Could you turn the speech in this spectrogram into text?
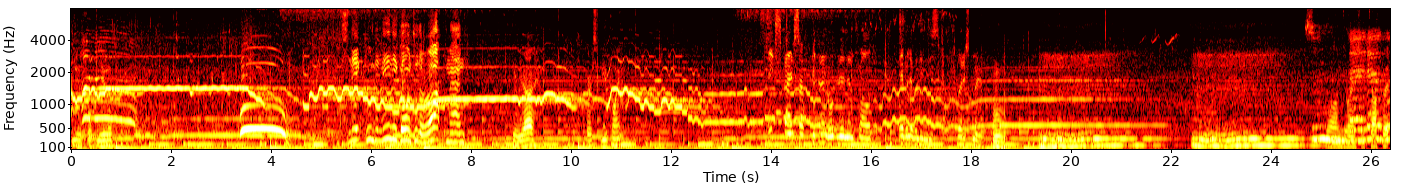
Beautiful view. Woo! Snake Kundalini going to the rock, man. Here we are. First viewpoint. Six kinds of different rhododendron flowers available in this Unflourished man. Mm. Mm. Well, enjoying some chocolate.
